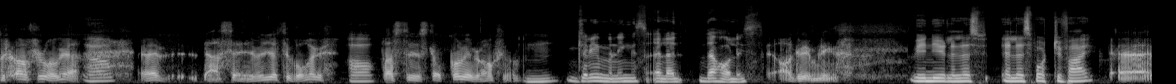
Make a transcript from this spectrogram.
Bra fråga. Ja. Eh, Jag säger väl Göteborg. Ja. Fast Stockholm är bra också. Mm. Grymlings eller The Hollies? Ja, Grymling. Vinyl eller, eller Spotify? Eh,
